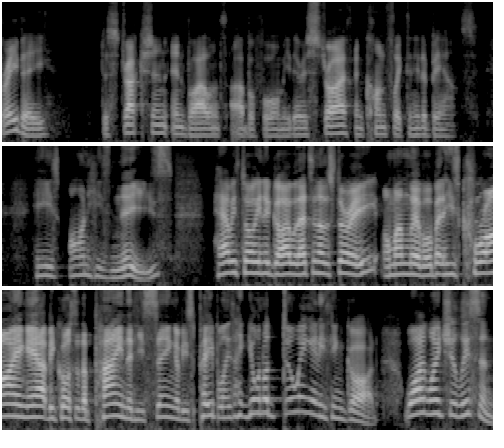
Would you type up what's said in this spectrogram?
3b, destruction and violence are before me. There is strife and conflict, and it abounds. He's on his knees. How he's talking to God, well, that's another story on one level, but he's crying out because of the pain that he's seeing of his people. And he's saying, You're not doing anything, God. Why won't you listen?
